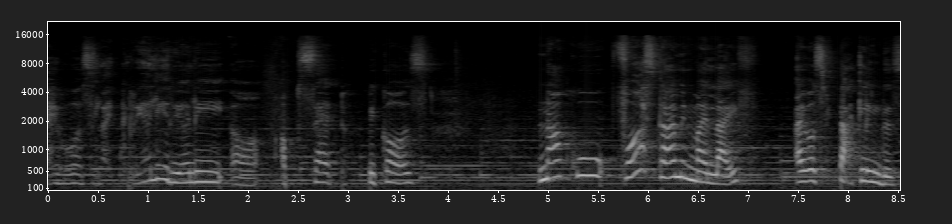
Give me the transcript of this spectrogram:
I was like really, really uh, upset because నాకు first time in my life I was tackling this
